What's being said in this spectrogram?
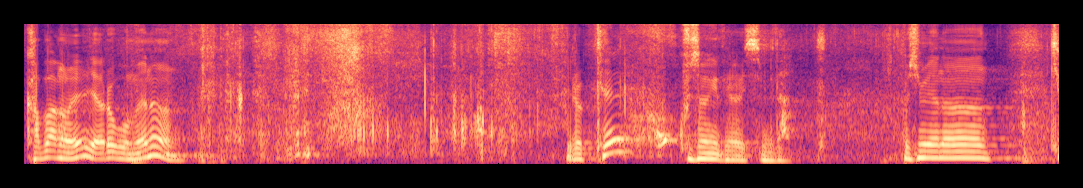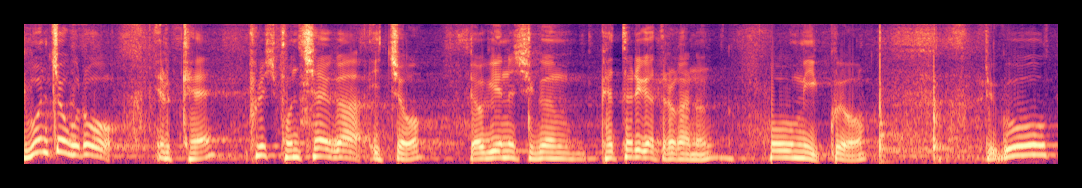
가방을 열어보면은 이렇게 구성이 되어 있습니다. 보시면은 기본적으로 이렇게 프레시 본체가 있죠. 여기에는 지금 배터리가 들어가는 호음이 있고요. 그리고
